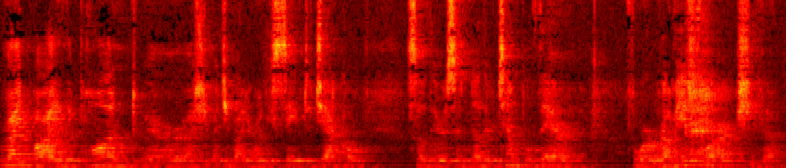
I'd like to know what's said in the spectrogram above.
right by the pond where uh, Srimati Radharani saved a jackal. So there's another temple there for Rameshwar Shiva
